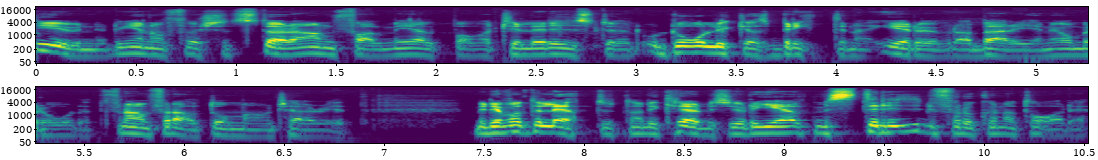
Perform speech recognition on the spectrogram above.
juni då genomförs ett större anfall med hjälp av artilleristöd och då lyckas britterna erövra bergen i området, framförallt då Mount Harriet. Men det var inte lätt utan det krävdes ju rejält med strid för att kunna ta det.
